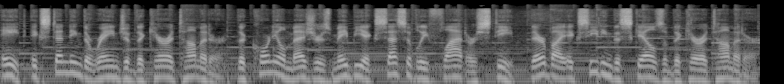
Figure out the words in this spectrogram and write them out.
8. Extending the range of the keratometer, the corneal measures may be excessively flat or steep, thereby exceeding the scales of the keratometer.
